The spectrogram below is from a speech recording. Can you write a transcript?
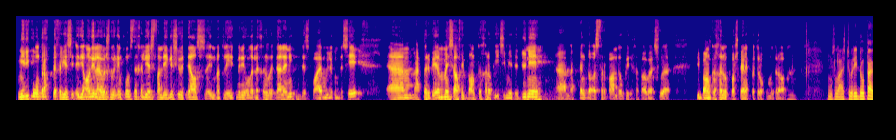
nie die kontrakte gelees die aandeelhouers ooreenkomste gelees van Legacy Hotels en wat hulle het met die onderliggende hotelle nie. Dis baie moeilik om te sê. Um, ek probeer myself die banke gaan ook ietsie mee te doen hê. Ehm um, ek dink daar is verbande op hierdie geboue so die banke gaan ook waarskynlik betrokke moet raak. Ons lei storie dophou.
